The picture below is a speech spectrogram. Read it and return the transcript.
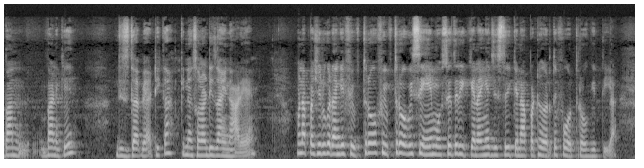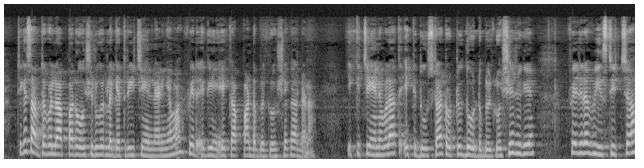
ਬਣ ਬਣ ਕੇ ਦਿਸਦਾ ਪਿਆ, ਠੀਕ ਆ? ਕਿੰਨਾ ਸੋਹਣਾ ਡਿਜ਼ਾਈਨ ਆ ਰਿਹਾ ਹੈ। ਹੁਣ ਆਪਾਂ ਸ਼ੁਰੂ ਕਰਾਂਗੇ 5th ਰੋ 5th ਰੋ ਵੀ ਸੇਮ ਉਸੇ ਤਰੀਕੇ ਨਾਲ ਹੀ ਹੈ, ਜਿਸ ਤਰੀਕੇ ਨਾਲ ਆਪਾਂ 3rd ਤੇ 4th ਰੋ ਕੀਤੀ ਆ। ਠੀਕ ਹੈ, ਸਭ ਤੋਂ ਪਹਿਲਾਂ ਆਪਾਂ ਰੋ ਸ਼ੁਰੂ ਕਰਨ ਲੱਗੇ 3 ਚੇਨ ਲੈਣੀਆਂ ਵਾ। ਫਿਰ ਅਗੇ ਇੱਕ ਆਪਾਂ ਡਬਲ ਕਰੋਸ਼ੀਆ ਕਰ ਲੈਣਾ। ਇੱਕ ਚੇਨ ਵਾਲਾ ਤੇ ਇੱਕ ਦੂਸਰਾ ਟੋਟਲ ਦੋ ਡਬਲ ਕਰੋਸ਼ੀਆ ਜੁਗੇ। ਫਿਰ ਜਿਹੜਾ 20 ਸਟਿਚ ਆ,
